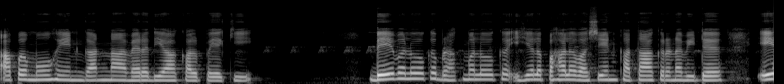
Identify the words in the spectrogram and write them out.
අප මෝහයෙන් ගන්නා වැරදි ආකල්පයකි. දේවලෝක බ්‍රහ්මලෝක ඉහළ පහළ වශයෙන් කතා කරන විට එය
